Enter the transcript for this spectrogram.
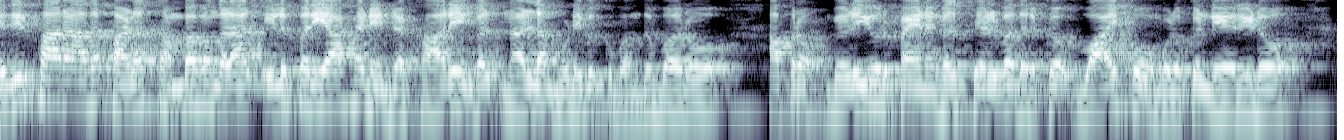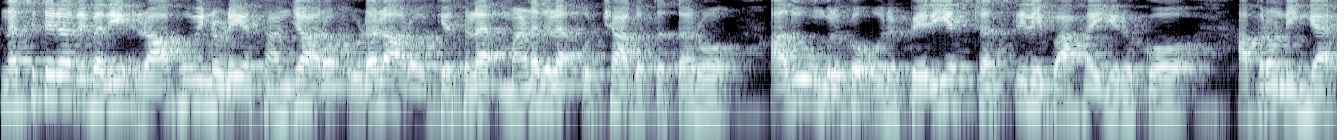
எதிர்பாராத பல சம்பவங்களால் இழுப்பறியாக நின்ற காரியங்கள் நல்ல முடிவுக்கு வந்து வரும் அப்புறம் வெளியூர் பயணங்கள் செல்வதற்கு வாய்ப்பு உங்களுக்கு நேரிடும் நட்சத்திராதிபதி ராகுவினுடைய சஞ்சாரம் உடல் ஆரோக்கியத்தில் மனதில் உற்சாகத்தை தரும். அது உங்களுக்கு ஒரு பெரிய ஸ்ட்ரெஸ் ரிலீஃபாக இருக்கும். அப்புறம் நீங்கள்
